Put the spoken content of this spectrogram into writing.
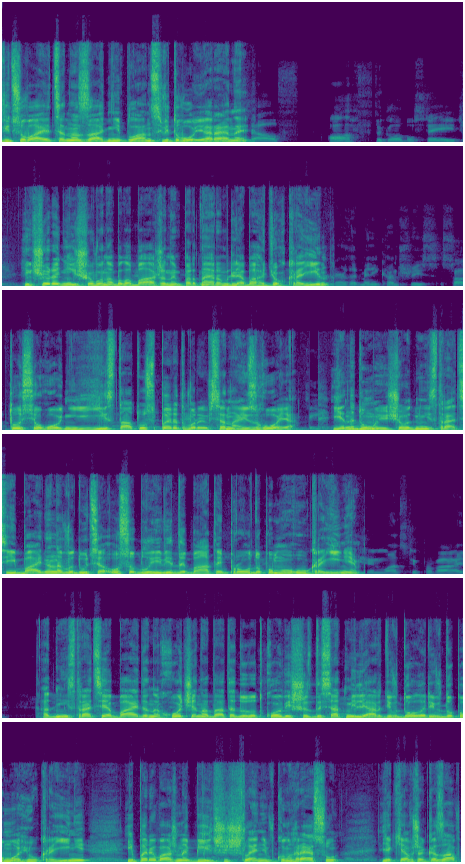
відсувається на задній план світової арени. Якщо раніше вона була бажаним партнером для багатьох країн, то сьогодні її статус перетворився на ізгоя. Я не думаю, що в адміністрації Байдена ведуться особливі дебати про допомогу Україні. Адміністрація Байдена хоче надати додаткові 60 мільярдів доларів допомоги Україні, і переважна більшість членів Конгресу, як я вже казав,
